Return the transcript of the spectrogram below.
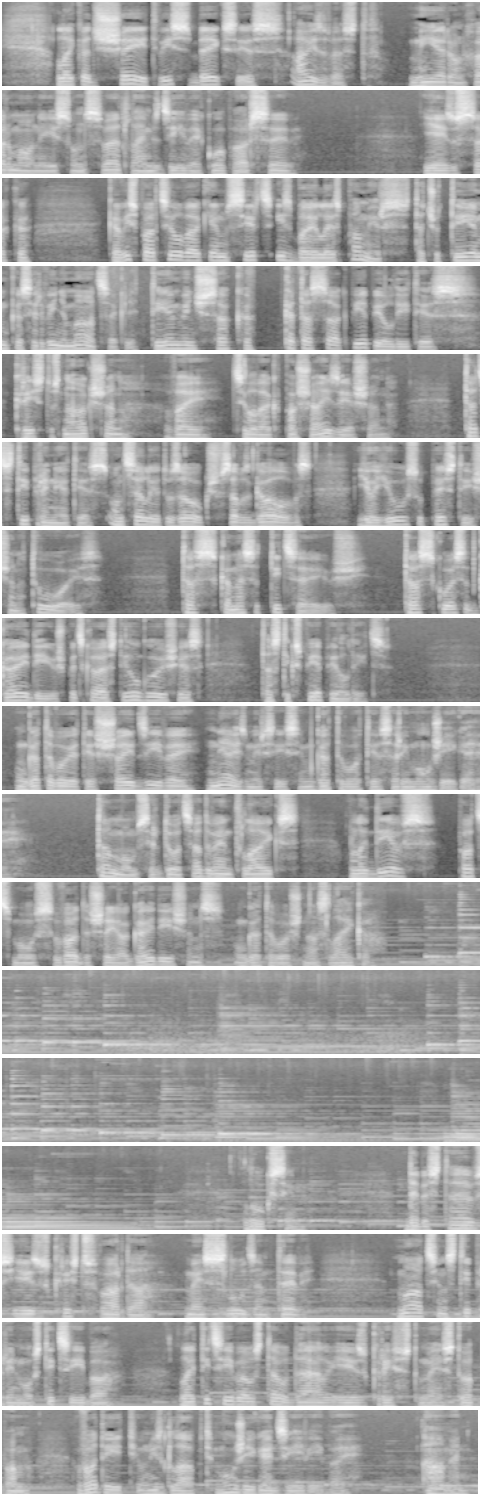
lai kad šeit viss beigsies, aizvestu miera un harmonijas un svētlaimes dzīvē kopā ar sevi. Jēzus saka, ka vispār cilvēkiem sirds izbailēs pamirs, taču tiem, kas ir viņa mācekļi, tiem viņš saka, ka tas sāk piepildīties Kristus nākšana vai cilvēka paša aiziešana Tad stiprinieties un celiet uz augšu savas galvas, jo jūsu pestīšana tuvojas. Tas, kam esat ticējuši, tas, ko esat gaidījuši, pēc kā esat ilgojušies, tas tiks piepildīts. Un gatavojoties šai dzīvei, neaizmirsīsim gatavoties arī mūžīgajai. Tam mums ir dots adventa laiks, un lai Dievs pats mūs vada šajā gaidīšanas un gatavošanās laikā. Lūksim, debes Tēvs Jēzus Kristus vārdā, mēs lūdzam Tevi, māci un stiprini mūsu ticībā, lai ticībā uz Tavu dēlu Jēzu Kristu mēs topam vadīti un izglābti mūžīgai dzīvībai. Āmen!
